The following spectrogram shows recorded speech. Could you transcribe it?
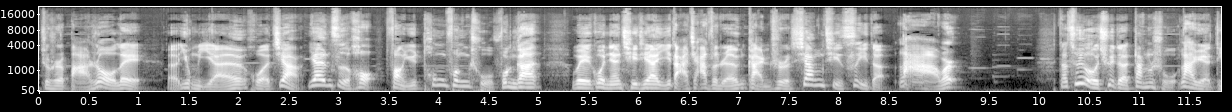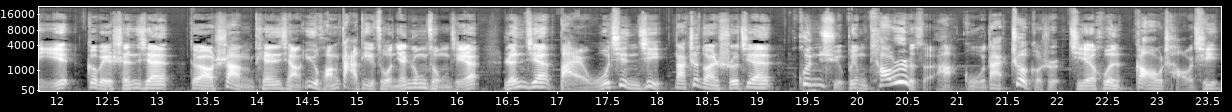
就是把肉类呃用盐或酱腌渍后，放于通风处风干。为过年期间一大家子人赶制香气四溢的腊味儿。那最有趣的当属腊月底，各位神仙都要上天向玉皇大帝做年终总结，人间百无禁忌。那这段时间婚娶不用挑日子啊，古代这可是结婚高潮期。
